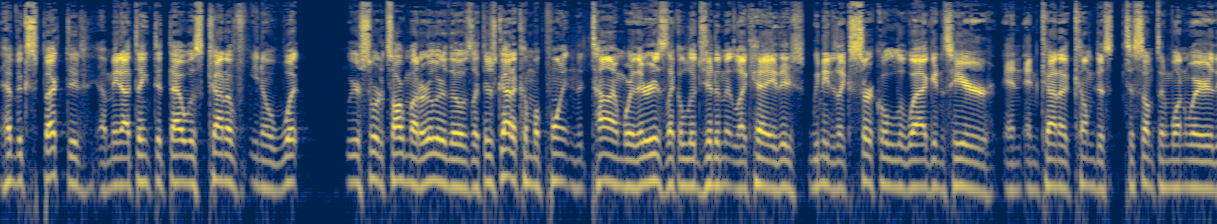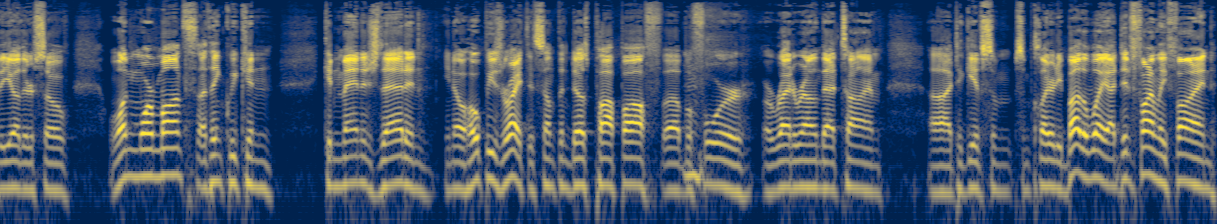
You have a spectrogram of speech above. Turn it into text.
have expected. I mean, I think that that was kind of you know what we were sort of talking about earlier though is like there's got to come a point in the time where there is like a legitimate like hey there's we need to like circle the wagons here and and kind of come to to something one way or the other. So one more month i think we can can manage that. And you know hope he's right that something does pop off uh, mm. before or right around that time uh, to give some some clarity. By the way i did finally find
